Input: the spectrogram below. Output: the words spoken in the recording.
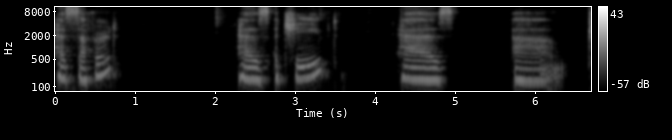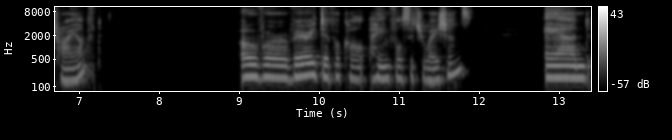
has suffered, has achieved, has um, triumphed over very difficult, painful situations. And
